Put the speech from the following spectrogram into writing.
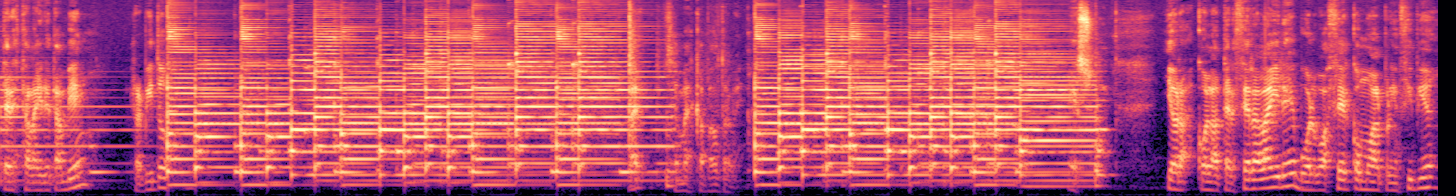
meter al aire también, repito. Se me ha escapado otra vez. Eso. Y ahora, con la tercera al aire, vuelvo a hacer como al principio.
